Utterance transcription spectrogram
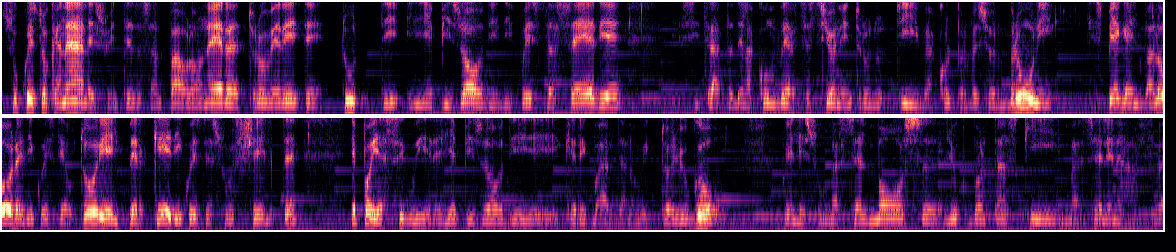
Su questo canale, su Intesa San Paolo On Air, troverete tutti gli episodi di questa serie. Si tratta della conversazione introduttiva col professor Bruni, che spiega il valore di questi autori e il perché di queste sue scelte, e poi a seguire gli episodi che riguardano Victor Hugo, quelli su Marcel Mauss, Luc Boltanski, Marcel Enaf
